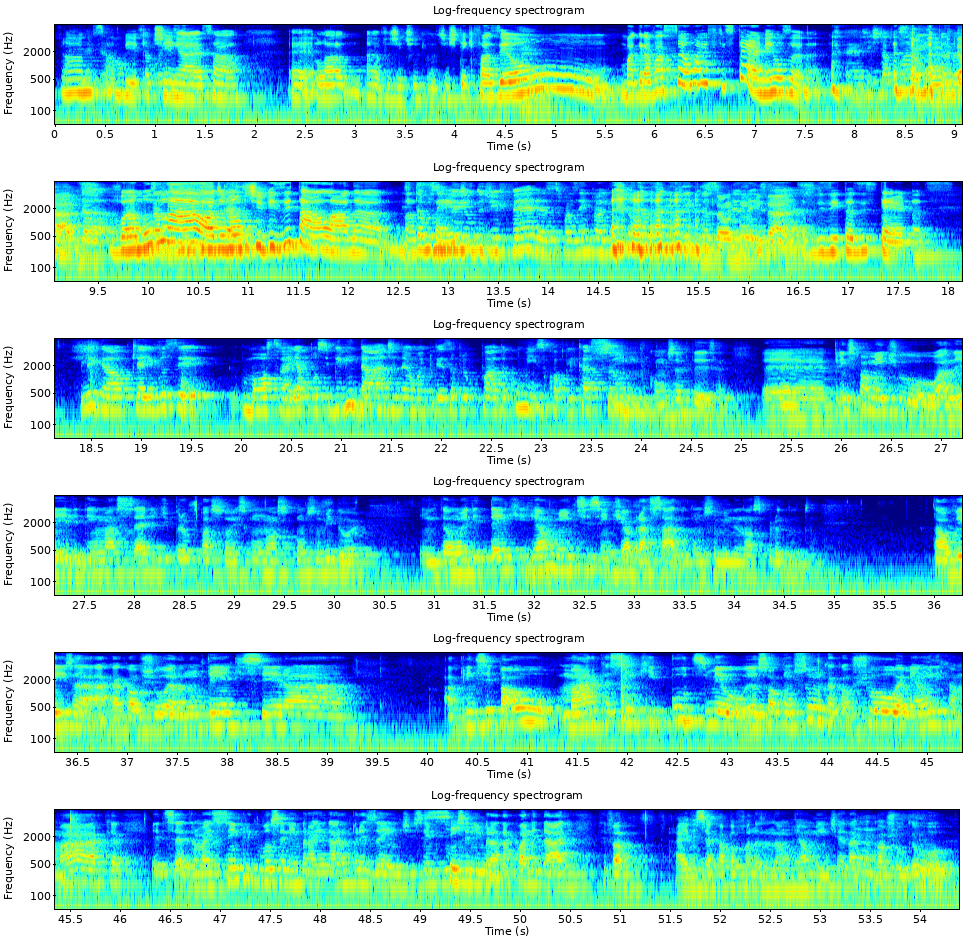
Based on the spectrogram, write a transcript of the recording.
Ah, não sabia que tinha essa. É, lá, a, gente, a gente tem que fazer um- uma gravação aí externa, hein, Rosana? É, a gente tá com uma Estão lista convidados. da- da- Vamos das lá, ó, de novo te visitar lá na, na Estamos em sede. período de férias, fazendo a lista das visitas Estão As presenciais. visitas externas. Que legal, porque aí você mostra aí a possibilidade, né? Uma empresa preocupada com isso, com a aplicação. Sim, com certeza. É, principalmente o, o Ale, ele tem uma série de preocupações com o nosso consumidor. Então ele tem que realmente se sentir abraçado consumindo o nosso produto. Talvez a, a Cacau Show ela não tenha que ser a, a principal marca assim que, putz, meu, eu só consumo Cacau Show, é minha única marca, etc. Mas sempre que você lembrar em dar um presente, sempre Sim. que você lembrar da qualidade, você fala, aí você acaba falando, não, realmente é da É. Cacau Show que eu vou.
